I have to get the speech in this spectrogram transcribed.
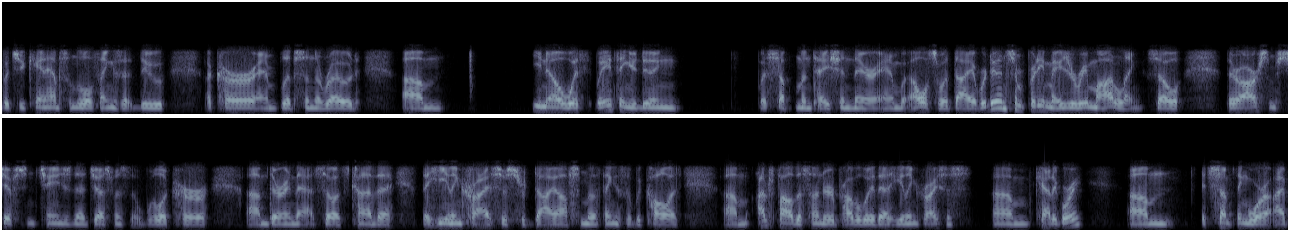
but you can have some little things that do occur and blips in the road. Um, you know, with anything you're doing with supplementation there and also with diet, we're doing some pretty major remodeling. So there are some shifts and changes and adjustments that will occur um, during that. So it's kind of the, the healing crisis or die off, some of the things that we call it. Um, I'd file this under probably that healing crisis um, category. Um, it's something where I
